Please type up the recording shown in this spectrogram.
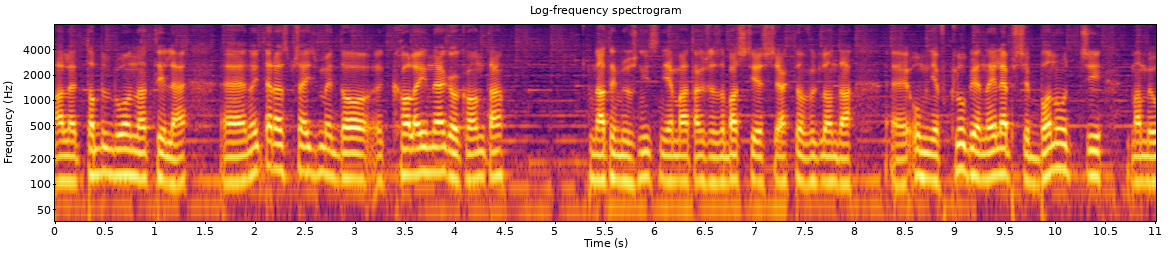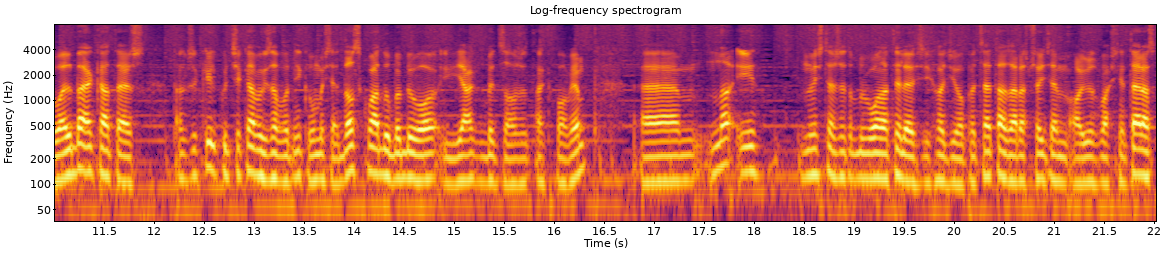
ale to by było na tyle. E, no i teraz przejdźmy do kolejnego konta. Na tym już nic nie ma, także zobaczcie jeszcze jak to wygląda e, u mnie w klubie. Najlepszy Bonucci, mamy Welbecka też, Także kilku ciekawych zawodników myślę do składu by było jakby co, że tak powiem. no i myślę, że to by było na tyle jeśli chodzi o PC. -ta. Zaraz przejdziemy, o już właśnie teraz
